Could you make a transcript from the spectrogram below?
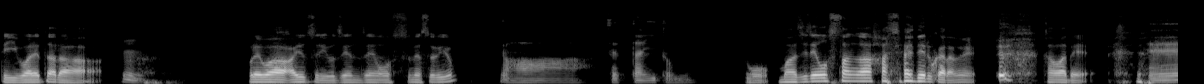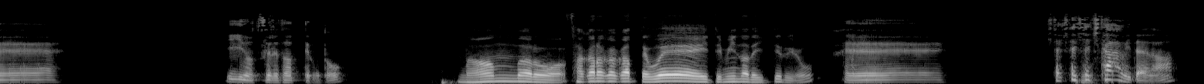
て言われたら、うん。これは鮎釣りを全然おすすめするよ。ああ、絶対いいと思もうマジでおっさんがはしゃいでるからね。川で。う。へえ。いいの釣れたってこと？なんだろう、魚かかってウェーイってみんなで言ってるよ。へえ。来た来た来た来たみたいな？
